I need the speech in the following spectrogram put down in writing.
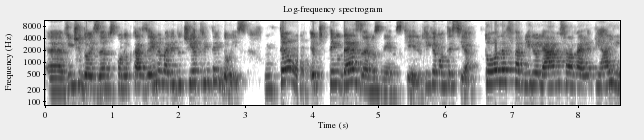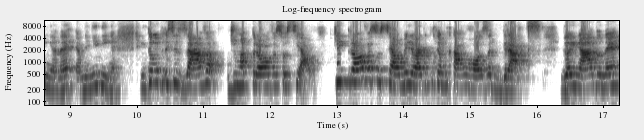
uh, 22 anos quando eu casei, meu marido tinha 32. Então, eu tenho 10 anos menos que ele. O que que acontecia? Toda a família olhava e falava, ela é pirralhinha, né? É a menininha. Então, eu precisava de uma prova social. Que prova social melhor do que ter um carro rosa grátis? ganhado, né,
